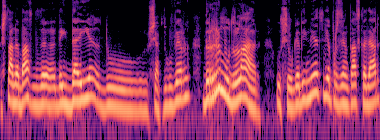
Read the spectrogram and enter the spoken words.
está na base da, da ideia do chefe de governo de remodelar o seu gabinete e apresentar, se calhar,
